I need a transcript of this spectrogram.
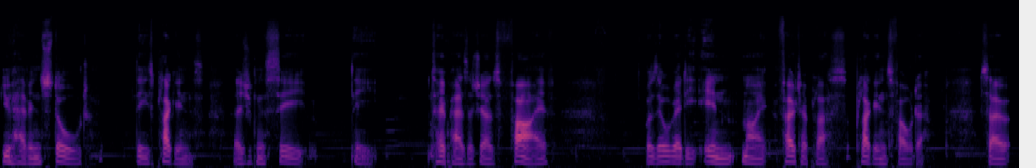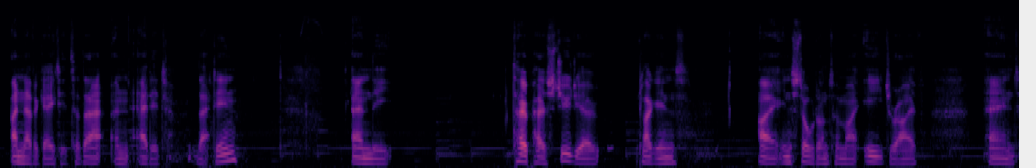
you have installed these plugins. So as you can see the Topaz Adjust 5 was already in my Photo Plus plugins folder. So I navigated to that and added that in. And the Topaz Studio plugins I installed onto my E drive and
